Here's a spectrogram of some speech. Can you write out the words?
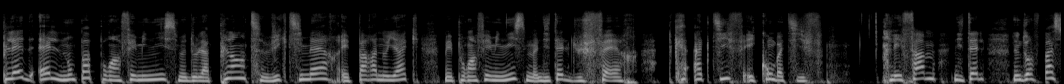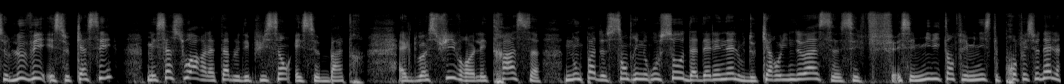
plaide, elle, non pas pour un féminisme de la plainte victimaire et paranoïaque, mais pour un féminisme, dit-elle, du faire, actif et combatif. Les femmes, dit-elle, ne doivent pas se lever et se casser, mais s'asseoir à la table des puissants et se battre. Elle doit suivre les traces, non pas de Sandrine Rousseau, d'Adèle Haenel ou de Caroline de Haas, ces, militantes féministes professionnelles,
